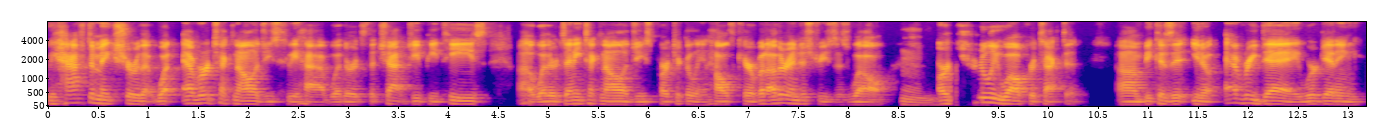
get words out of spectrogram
we have to make sure that whatever technologies we have, whether it's the chat GPTs, uh, whether it's any technologies, particularly in healthcare, but other industries as well, mm. are truly well protected. Um, because it, you know, every day we're getting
